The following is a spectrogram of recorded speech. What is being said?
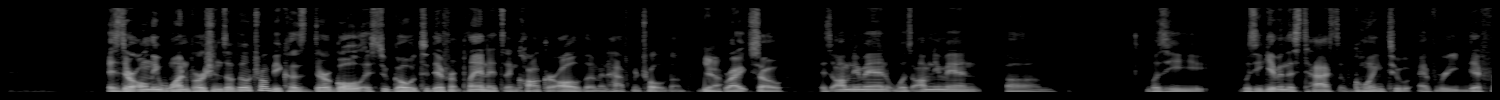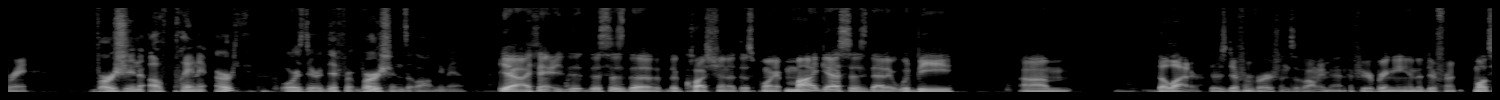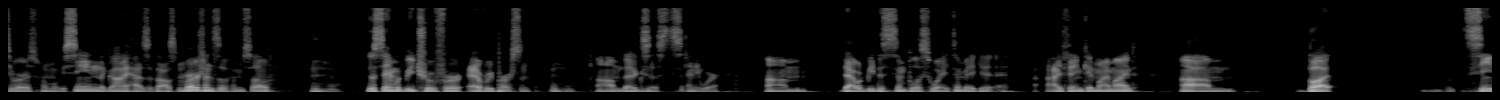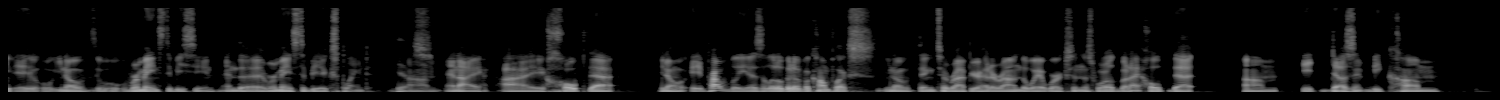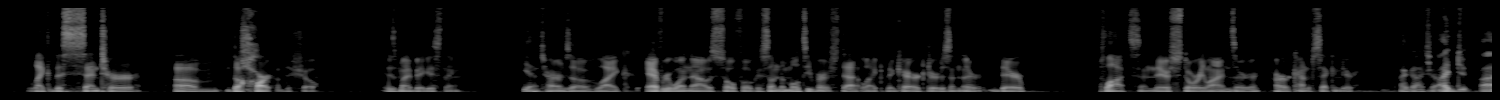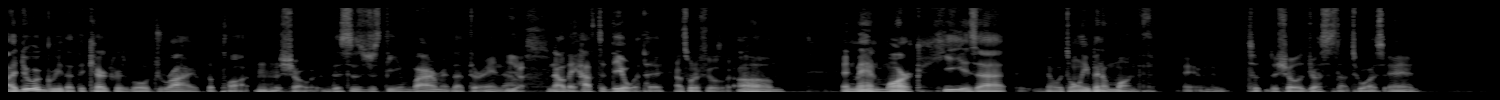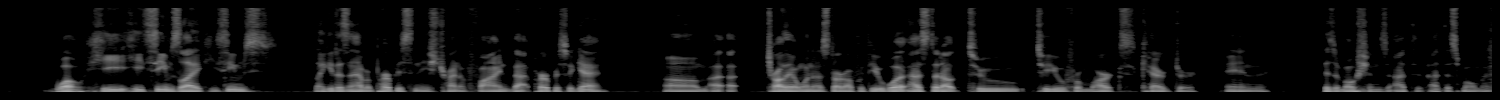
is there only one versions of Viltrum because their goal is to go to different planets and conquer all of them and have control of them Yeah. right so is Omni-Man was Omni-Man um was he was he given this task of going to every different version of planet Earth or is there different versions of Omni-Man Yeah, I think th- this is the the question at this point. My guess is that it would be um, the latter. There's different versions of Omni Man. If you're bringing in a different multiverse from what we've seen, the guy has a thousand versions of himself. mm-hmm. The same would be true for every person Mhm. um, that exists anywhere. Um, that would be the simplest way to make it, I think, in my mind. Um, but see it, you know remains to be seen and the, it remains to be explained. Yes. Um, and I I hope that you know it probably is a little bit of a complex you know thing to wrap your head around the way it works in this world, but I hope that um, it doesn't become like the center of the heart of the show. Is my biggest thing. Yeah. In terms of like everyone now is so focused on the multiverse that like the characters and their their plots and their storylines are are kind of secondary. I got you. I do. I do agree that the characters will drive the plot of Mhm. the show. This is just the environment that they're in now. Yes. Now they have to deal with it. That's what it feels like. Um, and man, Mark, he is at. You know, it's only been a month. And t- the show addresses that to us, and whoa, he he seems like he seems like he doesn't have a purpose, and he's trying to find that purpose again. Um, I, I, Charlie, I want to start off with you. What has stood out to to you from Mark's character and his emotions at at this moment?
